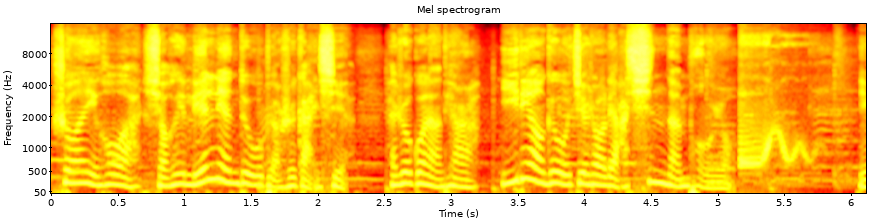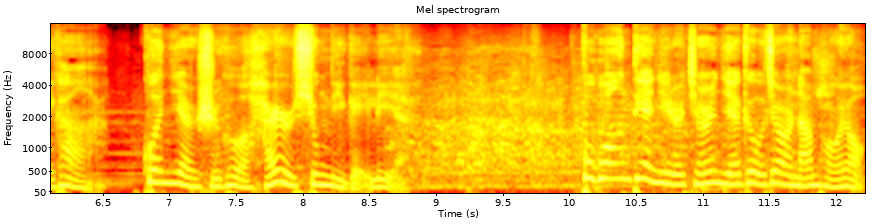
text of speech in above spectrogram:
说完以后啊，小黑连连对我表示感谢，还说过两天啊，一定要给我介绍俩新男朋友。你看啊。关键时刻还是兄弟给力，不光惦记着情人节给我介绍男朋友，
